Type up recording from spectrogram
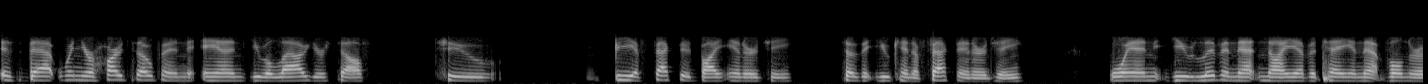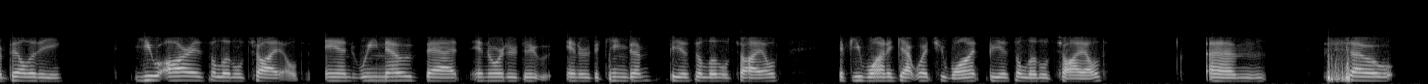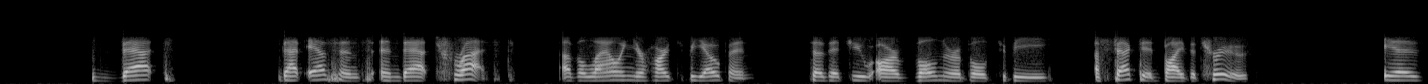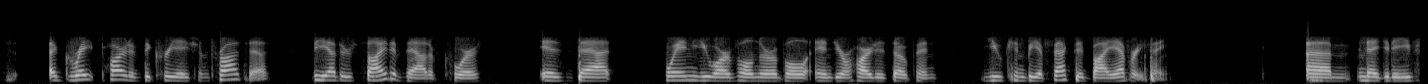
is that when your heart's open and you allow yourself to be affected by energy so that you can affect energy, when you live in that naivete and that vulnerability, you are as a little child. And we know that in order to enter the kingdom, be as a little child. If you want to get what you want, be as a little child. Um, so that that essence and that trust of allowing your heart to be open so that you are vulnerable to be affected by the truth is a great part of the creation process. The other side of that, of course, is that when you are vulnerable and your heart is open, you can be affected by everything um, negative,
